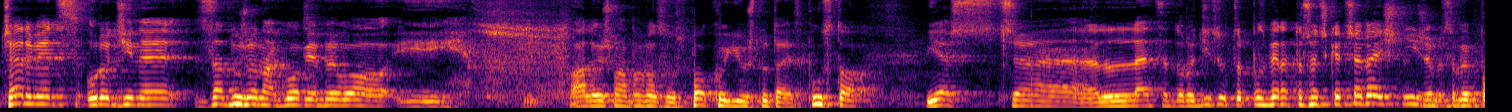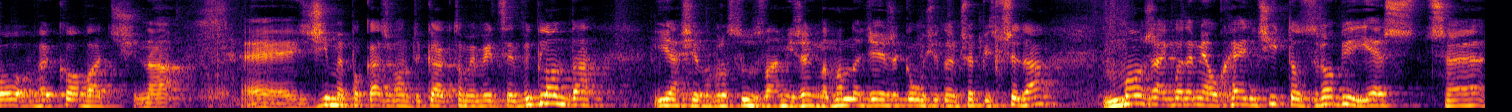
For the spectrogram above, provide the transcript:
Czerwiec, urodziny, za dużo na głowie było i... Ale już mam po prostu spokój, już tutaj jest pusto. Jeszcze lecę do rodziców, to pozbierać troszeczkę czereśni, żeby sobie powekować na e, zimę. Pokażę Wam tylko, jak to mniej więcej wygląda. I ja się po prostu z Wami żegnam. Mam nadzieję, że komuś się ten przepis przyda. Może jak będę miał chęci, to zrobię jeszcze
